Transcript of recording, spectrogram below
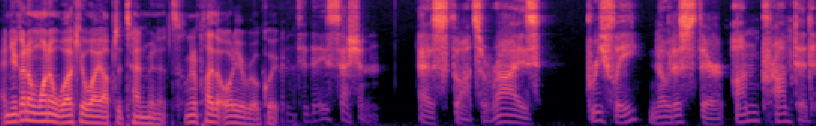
and you're going to want to work your way up to 10 minutes. I'm going to play the audio real quick. In today's session, as thoughts arise, briefly notice their unprompted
